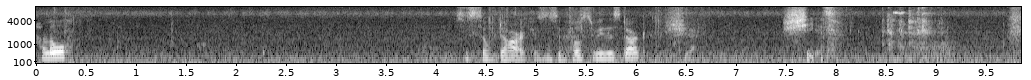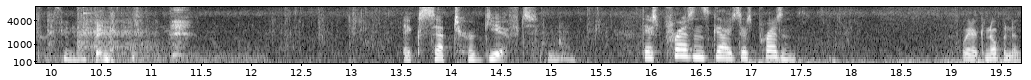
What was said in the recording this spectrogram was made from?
Hello? This is so dark. Is it supposed to be this dark? Shit. Shit. I see nothing. Accept her gift. Ooh. There's presents, guys. There's presents. Wait, I can open this.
